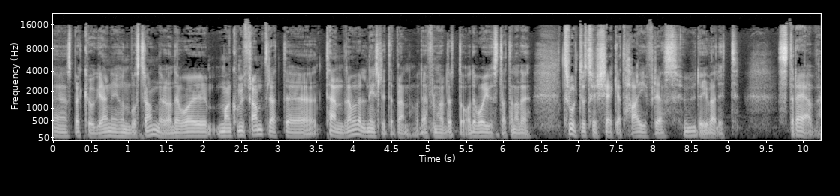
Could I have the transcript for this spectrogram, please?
eh, späckhuggaren i Hundbostrand. Där, det var ju, man kom ju fram till att eh, tänderna var väldigt nedslitna på den, det var därför den hade dött. Då. Och det var just att den hade troligtvis käkat haj för deras hud är ju väldigt sträv.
